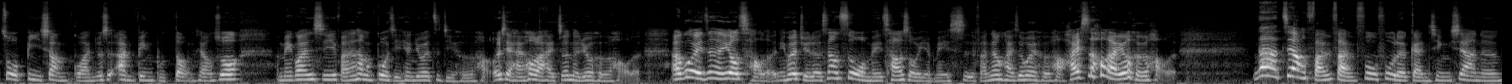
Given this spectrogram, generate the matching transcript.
做壁上观，就是按兵不动，想说、没关系，反正他们过几天就会自己和好，而且还后来还真的就和好了。啊，过一阵子又吵了，你会觉得上次我没插手也没事，反正还是会和好，还是后来又和好了。那这样反反复复的感情下呢，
